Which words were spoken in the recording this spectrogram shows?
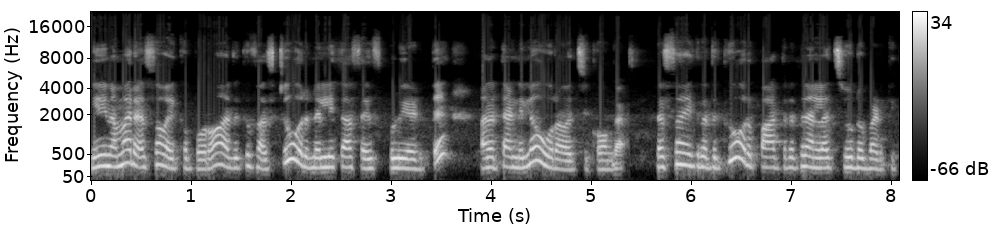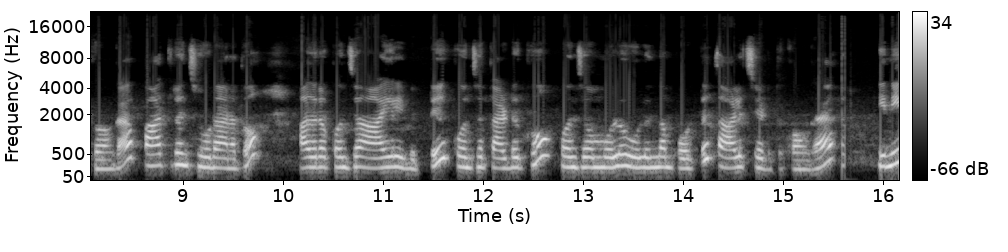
இனி நம்ம ரசம் வைக்க போகிறோம் அதுக்கு ஃபஸ்ட்டு ஒரு நெல்லிக்காய் சைஸ் புளி எடுத்து அந்த தண்ணியில் ஊற வச்சுக்கோங்க. ரசம் வைக்கிறதுக்கு ஒரு பாத்திரத்தை நல்லா சூடுபடுத்திக்கோங்க. பாத்திரம் சூடானதும் அதில் கொஞ்சம் ஆயில் விட்டு கொஞ்சம் கடுக்கும் கொஞ்சம் முழு உளுந்தம் போட்டு தாளித்து எடுத்துக்கோங்க. இனி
